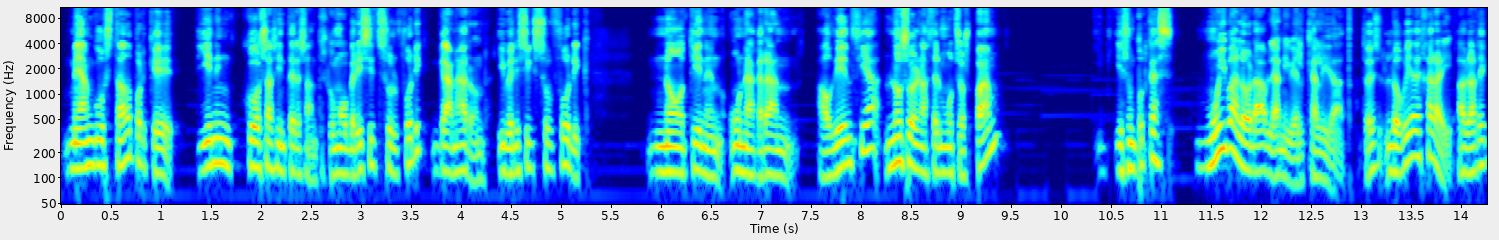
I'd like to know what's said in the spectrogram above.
me han gustado porque tienen cosas interesantes. Como Basic Sulfuric ganaron. Y Basic Sulfuric no tienen una gran audiencia, no suelen hacer mucho spam. Y es un podcast muy valorable a nivel calidad. Entonces, lo voy a dejar ahí. Hablaré,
